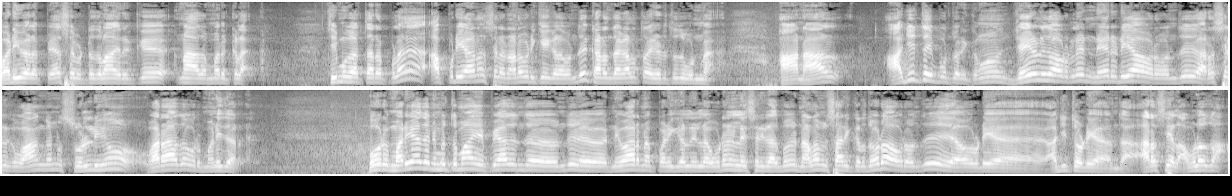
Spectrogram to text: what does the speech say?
வடிவேலை பேச விட்டதெல்லாம் இருக்குது நான் அதை மறுக்கலை. திமுக தரப்பில் அப்படியான சில நடவடிக்கைகளை வந்து கடந்த காலத்தில் எடுத்தது உண்மை. ஆனால் அஜித்தை பொறுத்த வரைக்கும் ஜெயலலிதா அவர்களே நேரடியாக அவரை வந்து அரசியலுக்கு வாங்கன்னு சொல்லியும் வராத ஒரு மனிதர். ஒரு மரியாதை நிமித்தமாக எப்பயாவது இந்த வந்து நிவாரணப் பணிகள் இல்லை உடல்நிலை சரியில்லாத போது நலம் விசாரிக்கிறதோடு அவர் வந்து அவருடைய அஜித்தோடைய அந்த அரசியல் அவ்வளோதான்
